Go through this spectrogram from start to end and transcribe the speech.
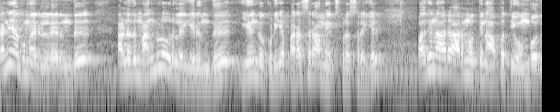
கன்னியாகுமரியிலிருந்து அல்லது மங்களூரில் இருந்து இயங்கக்கூடிய பரசுராம எக்ஸ்பிரஸ் ரயில் பதினாறு அறநூற்றி நாற்பத்தி ஒம்பது.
